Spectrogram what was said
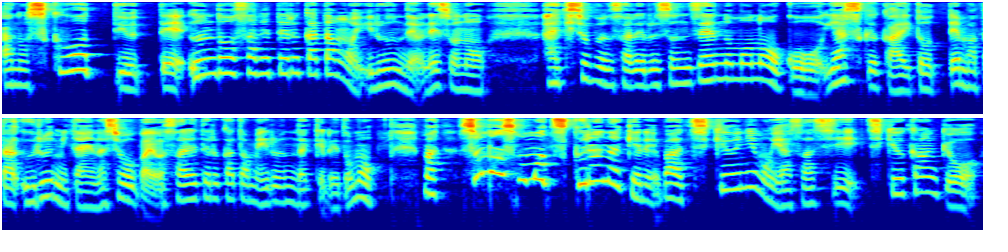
あの、救おうって言って、運動されてる方もいるんだよね。その、廃棄処分される寸前のものをこう、安く買い取って、また売るみたいな商売をされてる方もいるんだけれども、まあ、そもそも作らなければ地球にも優しい、地球環境を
